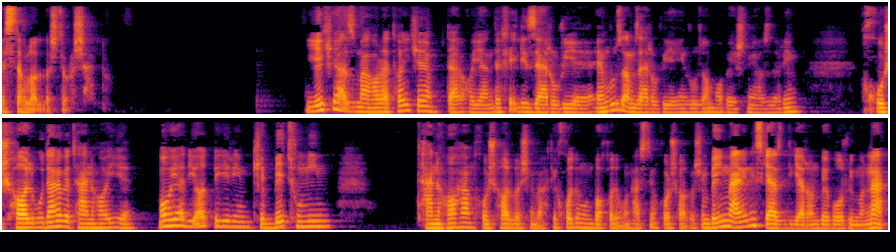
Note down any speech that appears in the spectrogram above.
استقلال داشته باشن. یکی از مهارت هایی که در آینده خیلی ضروریه امروز هم ضروریه این روزا ما بهش نیاز داریم خوشحال بودن به تنهاییه. ما باید یاد بگیریم که بتونیم تنها هم خوشحال باشیم. وقتی خودمون با خودمون هستیم خوشحال باشیم. به این معنی نیست که از دیگران ببریم و نه.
